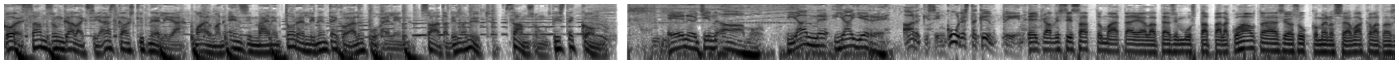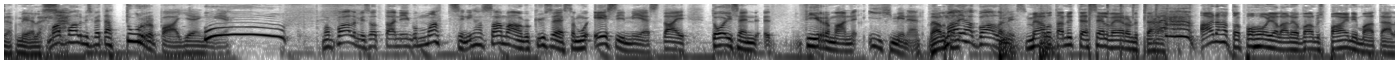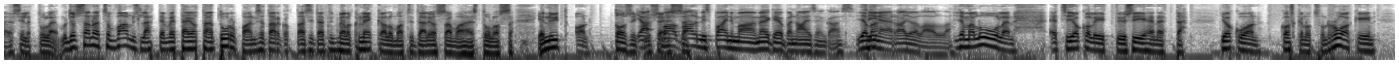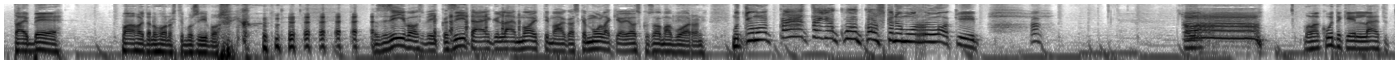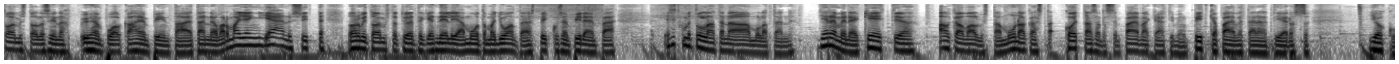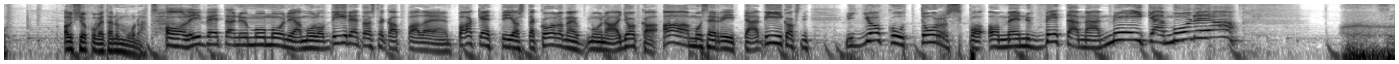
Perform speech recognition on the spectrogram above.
Koe Samsung Galaxy S24. Maailman ensimmäinen todellinen tekoälypuhelin. Saatavilla nyt. Samsung.com. Energin aamu. Janne ja Jere. Arkisin kuudesta kymppiin. Eikä ole vissiin sattumaa, että äijällä on täysin mustaa päällä, kun hautajaisi on sukko menossa ja vakavat asiat mielessä. Mä oon valmis vetää turpaa jengiä. Uh. Mä oon valmis ottaa niinku matsin. Ihan sama onko kyseessä mun esimies tai toisen firman ihminen. Me halutaan, Mä oon ihan valmis. Me halutaan nyt tehdä selvä ero nyt tähän. Ainahan toi pohjalainen on valmis painimaan täällä, jos sille tulee. Mutta jos sanoo, että se on valmis lähteä vetää jotain turpaa, niin se tarkoittaa sitä, että nyt meillä on knekkailumatsi täällä jossain vaiheessa tulossa. Ja nyt on tosi ja kyseessä. mä oon valmis painimaan melkein jopa naisen kanssa. Ja Siinä mä, rajoilla olla. Ja mä luulen, että se joko liittyy siihen, että joku on koskenut sun ruokiin, tai B, mä oon hoitanut huonosti mun siivousviikon. No se siivousviikko, siitä en kyllä lähde moittimaan, koska mullakin on joskus oma vuoroni. Mut jumakauta joku on koskenut mun ruokiin. Me ollaan kuitenkin lähetty toimistolta siinä yhden puoli kahden pintaan ja tänne on varmaan jengi jäänyt sitten normitoimistotyöntekijät neljää muutama juonta ja pikkusen pidempään. Ja sitten kun me tullaan tänä aamulla tänne, Jere menee keittiöön, alkaa valmistaa munakasta, koittaa saada sen päivän käyntiin. Meillä on pitkä päivä tänään tiedossa. Joku. Oliko joku vetänyt munat? Oli vetänyt mun munia. Mulla on 15 kappaleen paketti, josta kolme munaa joka aamu. Se riittää viikoksi. Niin, niin joku torspo on mennyt vetämään meikä munea!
